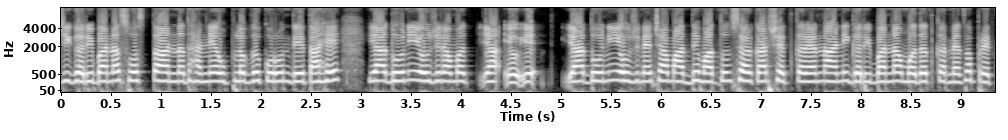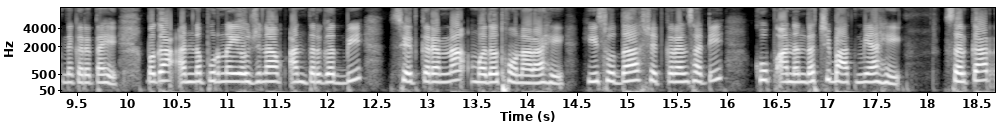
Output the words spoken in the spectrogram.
जी गरिबांना स्वस्त अन्नधान्य उपलब्ध करून देत आहे. या दोन्ही योजनामध्ये या या दोन्ही योजनेच्या माध्यमातून सरकार शेतकऱ्यांना आणि गरिबांना मदत करण्याचा प्रयत्न करत आहे. बघा अन्नपूर्ण योजना अंतर्गत बी शेतकऱ्यांना मदत होणार आहे. ही सुद्धा शेतकऱ्यांसाठी खूप आनंदाची बातमी आहे. सरकार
